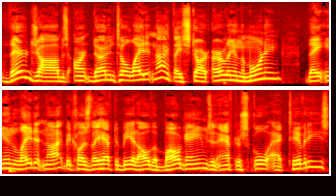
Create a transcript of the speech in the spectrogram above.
their jobs aren't done until late at night. They start early in the morning, they end late at night because they have to be at all the ball games and after school activities.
